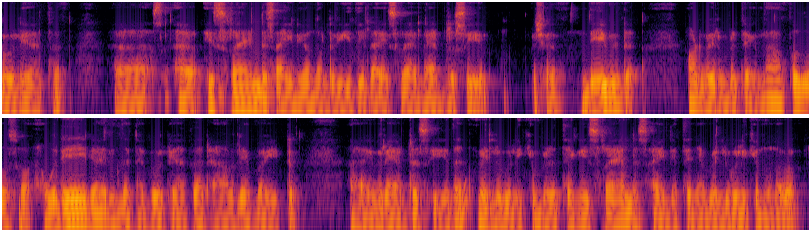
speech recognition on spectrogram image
ഗോലിയാത്ത് ഇസ്രായേലിന്റെ സൈന്യം എന്നുള്ള രീതിയിൽ ഇസ്രായേലിനെ അഡ്രസ്സ് ചെയ്യുന്നു പക്ഷെ ഡേവിഡ് അവിടെ വരുമ്പോഴത്തേക്ക് നാൽപ്പത് ദിവസം ഒരേ കാര്യം തന്നെ ഗോലിയാത്ത് രാവിലെയും വൈകിട്ടും ഇവരെ അഡ്രസ്സ് ചെയ്ത് വെല്ലുവിളിക്കുമ്പോഴത്തേക്ക് ഇസ്രായേലിന്റെ സൈന്യത്തെ ഞാൻ വെല്ലുവിളിക്കുന്നു എന്ന് പറഞ്ഞു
